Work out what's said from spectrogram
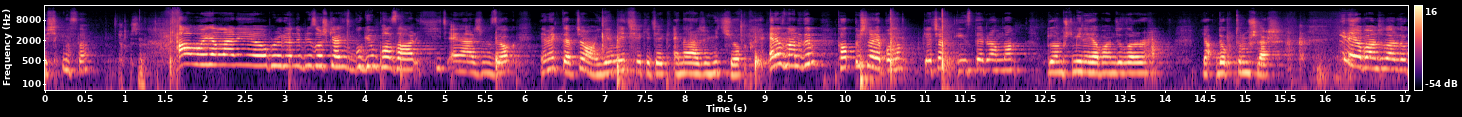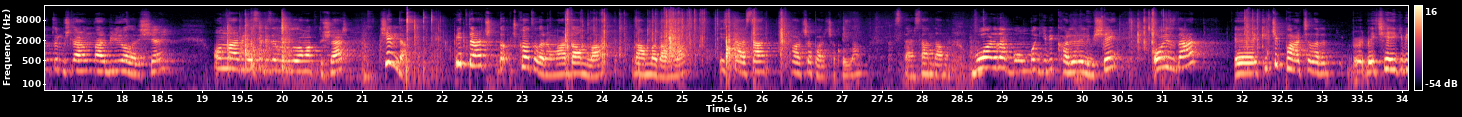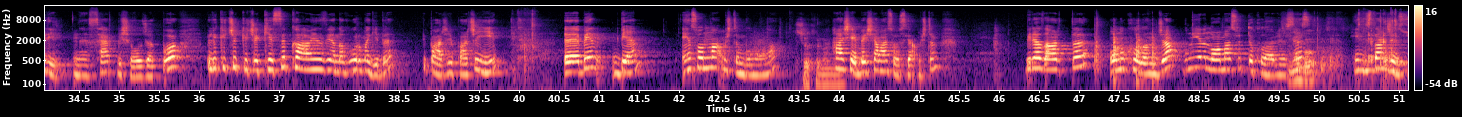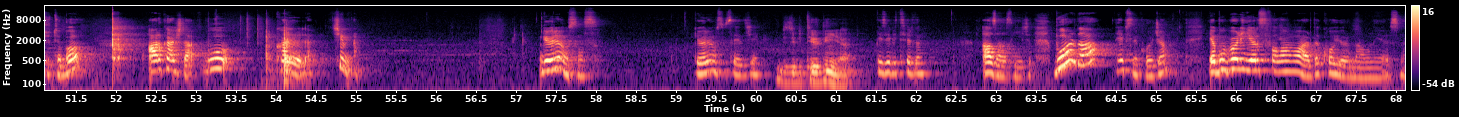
Işık nasıl? Çok güzel. God New programına hepiniz hoş geldiniz. Bugün pazar, hiç enerjimiz yok. Yemek de yapacağım ama yemeği çekecek enerjim hiç yok. En azından dedim tatlı bir şeyler yapalım. Geçen Instagram'dan görmüştüm yine yabancılar ya, döktürmüşler. Yine yabancılar döktürmüşler, onlar biliyorlar işi. Onlar biliyorsa bize uygulamak düşer. Şimdi bitter çik- çikolatalarım var damla. Damla damla. İstersen parça parça kullan. İstersen damla. Bu arada bomba gibi kalorili bir şey. O yüzden e, küçük parçaları böyle şey gibi değil. e, sert bir şey olacak bu. Böyle küçük küçük kesip kahvenizin yanında hurma gibi bir parça bir parça yiyin. E, ben ben en son ne yapmıştım bununla? Hiç hatırlamıyorum. Her şey beşamel sos yapmıştım. Biraz arttı. Onu kullanacağım. Bunu yine normal süt de kullanabilirsiniz. Ne bu? Hindistan cevizi sütü bu. Arkadaşlar bu kalorili. Şimdi. Görüyor musunuz? Görüyor musun sevdiceğim? Bizi bitirdin ya. Bizi bitirdim. Az az yiyeceğim. Bu arada hepsini koyacağım. Ya bu böyle yarısı falan vardı. Koyuyorum ben bunun yarısını.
